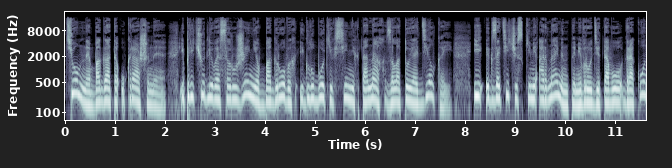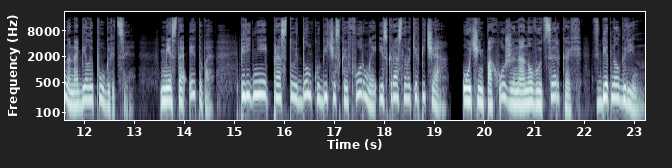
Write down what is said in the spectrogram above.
темное, богато украшенное и причудливое сооружение в багровых и глубоких синих тонах золотой отделкой и экзотическими орнаментами вроде того дракона на белой пуговице. Вместо этого перед ней простой дом кубической формы из красного кирпича, очень похожий на новую церковь в Бетнелгрин,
